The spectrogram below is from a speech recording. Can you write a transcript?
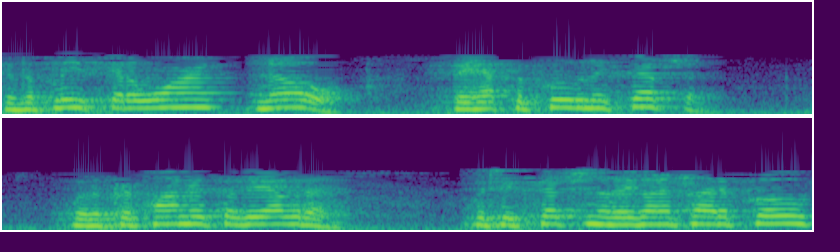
Did the police get a warrant? No. They have to prove an exception with a preponderance of the evidence. Which exception are they going to try to prove?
